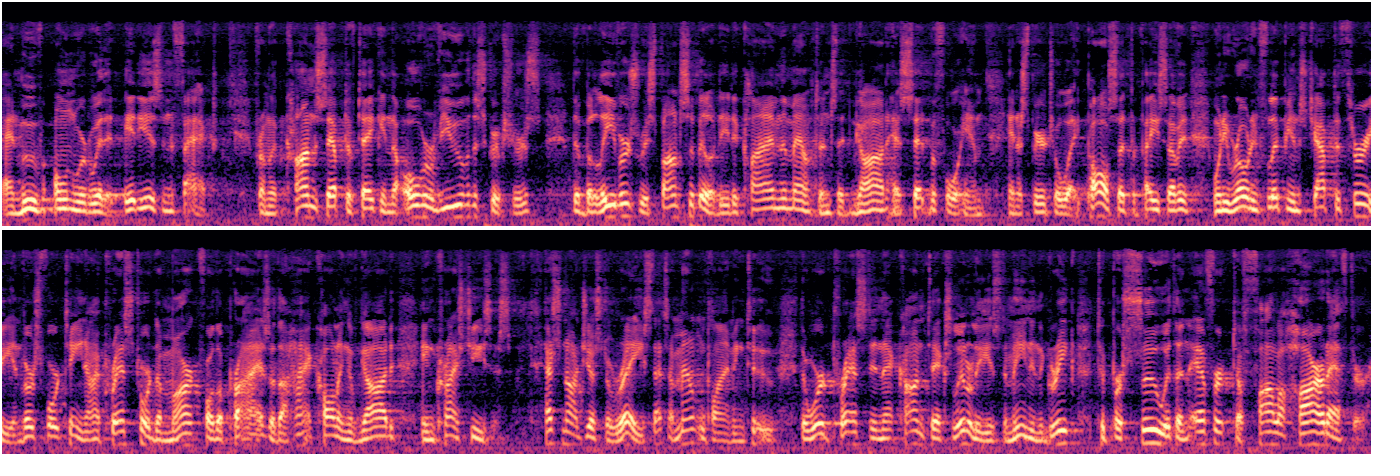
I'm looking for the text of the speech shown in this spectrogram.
and move onward with it. It is, in fact, from the concept of taking the overview of the Scriptures, the believer's responsibility to climb the mountains that God has set before him in a spiritual way. Paul set the pace of it when he wrote in Philippians chapter 3 and verse 14, I press toward the mark for the prize of the high calling of God in Christ Jesus. That's not just a race, that's a mountain climbing too. The word pressed in that context literally is to mean in the Greek to pursue with an effort, to follow hard after.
